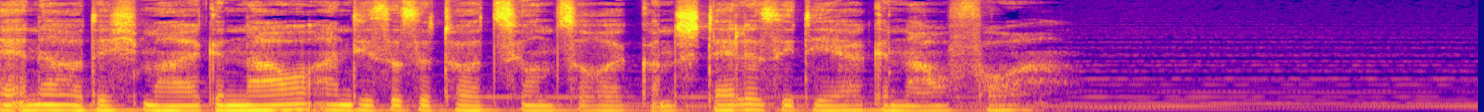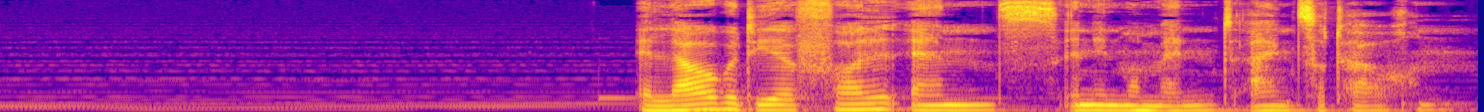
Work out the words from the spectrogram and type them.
Erinnere dich mal genau an diese Situation zurück und stelle sie dir genau vor. Erlaube dir vollends in den Moment einzutauchen.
